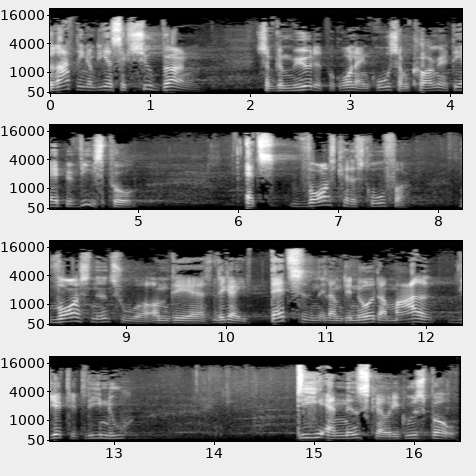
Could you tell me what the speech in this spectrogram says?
Beretningen om de her 6-7 børn, som blev myrdet på grund af en grusom konge, det er et bevis på, at vores katastrofer, vores nedture, om det er, ligger i datiden, eller om det er noget, der er meget virkeligt lige nu, de er nedskrevet i Guds bog.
